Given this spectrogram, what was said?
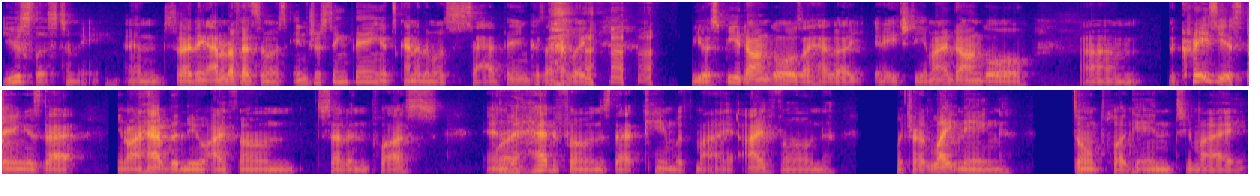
useless to me, and so I think I don't know if that's the most interesting thing. It's kind of the most sad thing because I have like USB dongles. I have a, an HDMI dongle. Um, the craziest thing is that you know I have the new iPhone 7 Plus, and the headphones that came with my iPhone, which are Lightning, don't plug into my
